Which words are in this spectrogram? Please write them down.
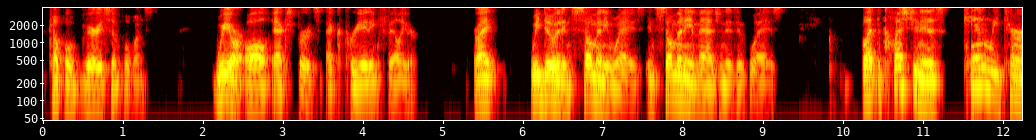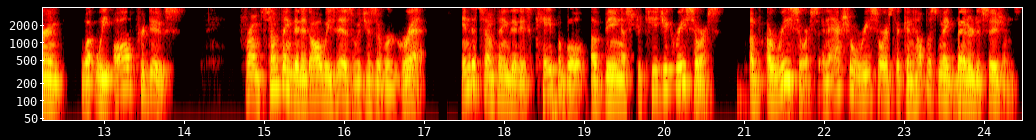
A couple very simple ones. We are all experts at creating failure, right? We do it in so many ways, in so many imaginative ways. But the question is, can we turn what we all produce from something that it always is, which is a regret, into something that is capable of being a strategic resource, a, a resource, an actual resource that can help us make better decisions,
